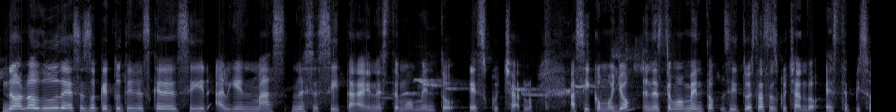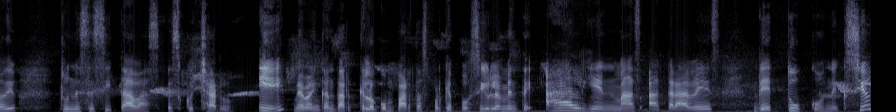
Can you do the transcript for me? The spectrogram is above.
no lo dudes, eso que tú tienes que decir, alguien más necesita en este momento escucharlo. Así como yo, en este momento, si tú estás escuchando este episodio, tú necesitabas escucharlo. Y me va a encantar que lo compartas porque posiblemente alguien más a través de tu conexión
